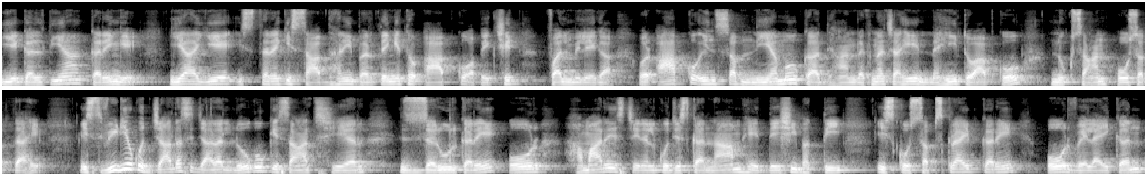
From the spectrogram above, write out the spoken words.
ये गलतियाँ करेंगे या ये इस तरह की सावधानी बरतेंगे तो आपको अपेक्षित फल मिलेगा और आपको इन सब नियमों का ध्यान रखना चाहिए, नहीं तो आपको नुकसान हो सकता है। इस वीडियो को ज़्यादा से ज़्यादा लोगों के साथ शेयर ज़रूर करें और हमारे इस चैनल को जिसका नाम है देशी भक्ति इसको सब्सक्राइब करें और वेलाइकन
